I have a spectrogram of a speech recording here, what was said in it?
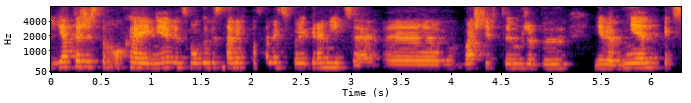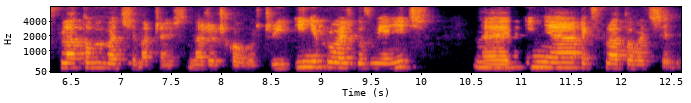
ja też jestem ok, nie? Więc mogę wystawić, postawić swoje granice yy, właśnie w tym, żeby, nie wiem, nie eksploatowywać się na część, na rzecz kogoś, czyli i nie próbować go zmienić, mhm. yy, i nie eksploatować siebie.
